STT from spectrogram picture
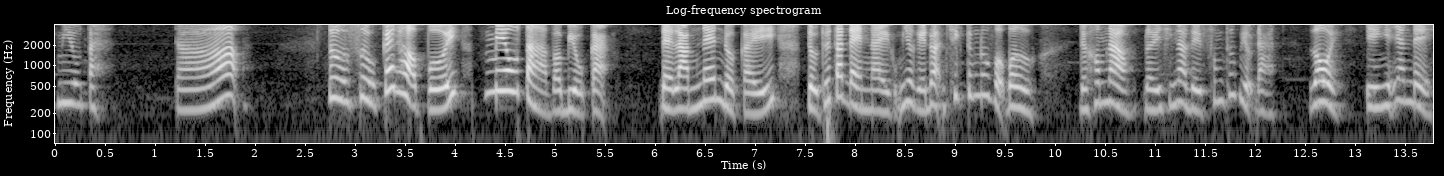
Miêu tả. Đó. Tự sự kết hợp với miêu tả và biểu cảm để làm nên được cái tiểu thuyết tắt đèn này cũng như cái đoạn trích tức nước vỡ bờ. Được không nào? Đấy chính là về phương thức biểu đạt. Rồi, ý nghĩa nhan đề.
